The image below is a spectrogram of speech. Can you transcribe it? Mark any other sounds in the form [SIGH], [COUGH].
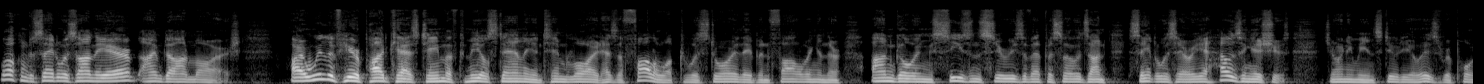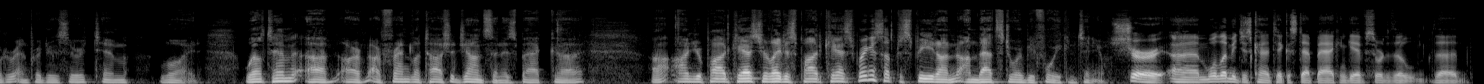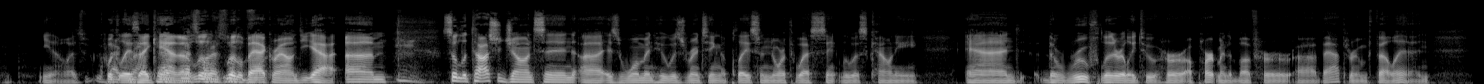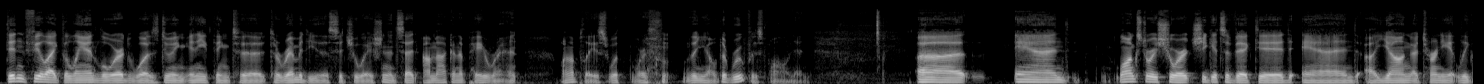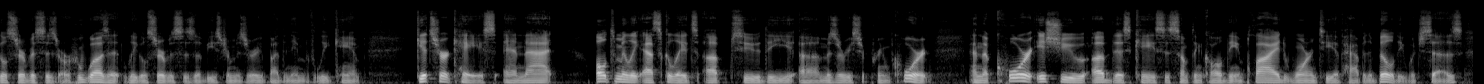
Welcome to St. Louis on the Air. I'm Don Marsh. Our We Live Here podcast team of Camille Stanley and Tim Lloyd has a follow up to a story they've been following in their ongoing season series of episodes on St. Louis area housing issues. Joining me in studio is reporter and producer Tim Lloyd. Well, Tim, uh, our, our friend Latasha Johnson is back. Uh, uh, on your podcast, your latest podcast. Bring us up to speed on, on that story before we continue. Sure. Um, well, let me just kind of take a step back and give sort of the, the you know, as quickly as I can. That- a that's what I little little looking for. background. Yeah. Um, so Latasha Johnson uh, is a woman who was renting a place in Northwest St. Louis County, and the roof, literally to her apartment above her uh, bathroom, fell in. Didn't feel like the landlord was doing anything to to remedy the situation, and said, "I'm not going to pay rent on a place with where [LAUGHS] you know the roof has fallen in." Uh, and long story short, she gets evicted, and a young attorney at Legal Services, or who was at Legal Services of Eastern Missouri by the name of Lee Camp, gets her case, and that ultimately escalates up to the uh, Missouri Supreme Court. And the core issue of this case is something called the implied warranty of habitability, which says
